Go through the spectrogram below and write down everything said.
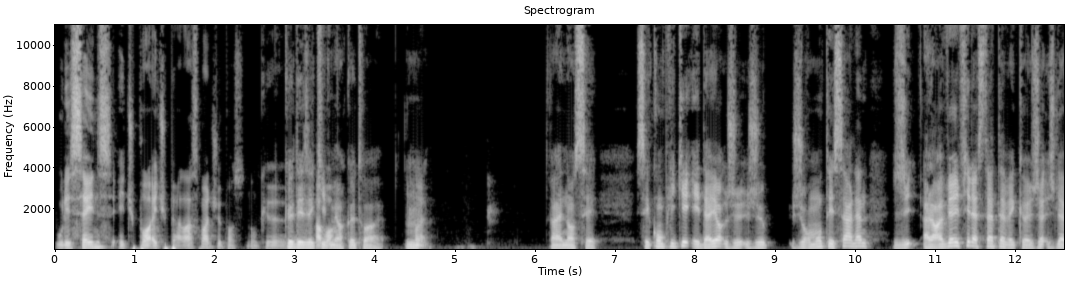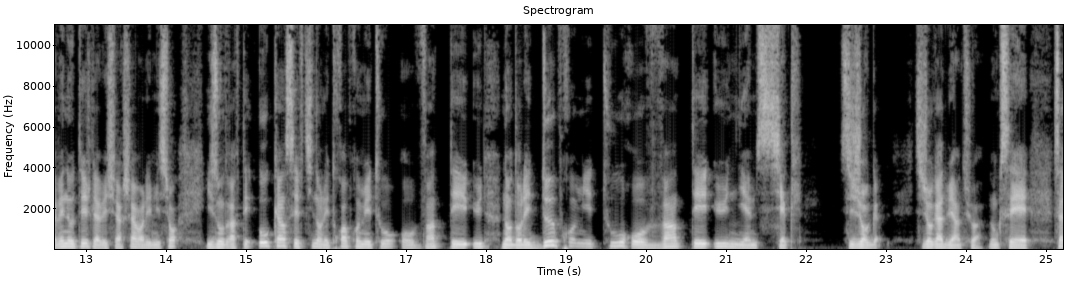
ou les Saints et tu pourras et tu perdras ce match je pense donc euh, que des équipes meilleures que toi. Ouais. Mm. Ouais. Ouais, non, c'est c'est compliqué. Et d'ailleurs, je je je remontais ça, Alan. Alors à vérifier la stat avec. euh, je l'avais noté, je l'avais cherché avant l'émission. Ils ont drafté aucun safety dans les trois premiers tours au 21 non dans les deux premiers tours au 21e siècle. Si je regarde si je regarde bien, tu vois. Donc c'est ça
